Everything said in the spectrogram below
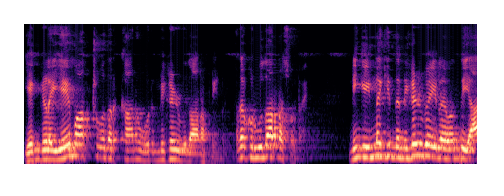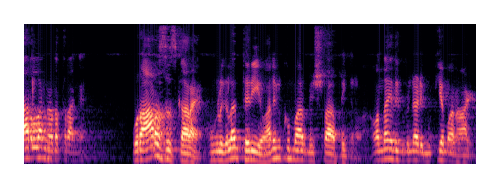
எங்களை ஏமாற்றுவதற்கான ஒரு நிகழ்வு தான் அப்படின்னு. அதற்கு ஒரு உதாரணம் சொல்றேன். நீங்க இன்னைக்கு இந்த நிகழ்வையில வந்து யாரெல்லாம் நடத்துறாங்க? ஒரு ஆர்எஸ்எஸ்காரன். உங்களுக்கு எல்லாம் தெரியும். அனில்குமார் மிஸ்ரா அப்படிங்கிறவன். அவன் தான் இதுக்கு முன்னாடி முக்கியமான ஆள்.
